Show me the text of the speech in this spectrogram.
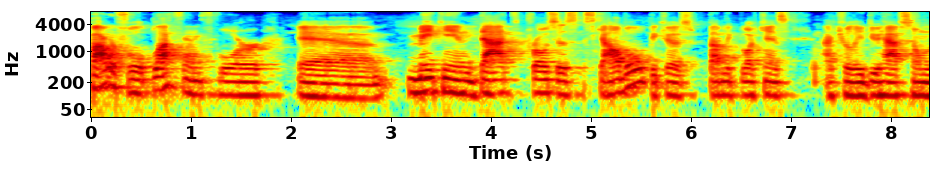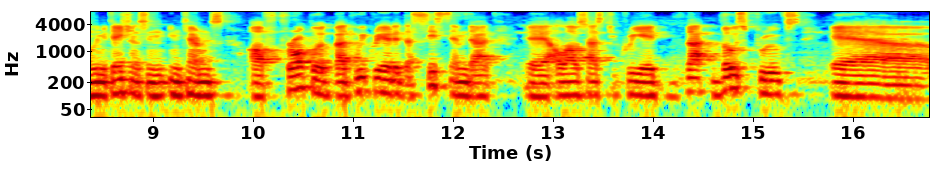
powerful platform for uh, making that process scalable because public blockchains actually do have some limitations in, in terms of throughput, but we created a system that uh, allows us to create that those proofs uh,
